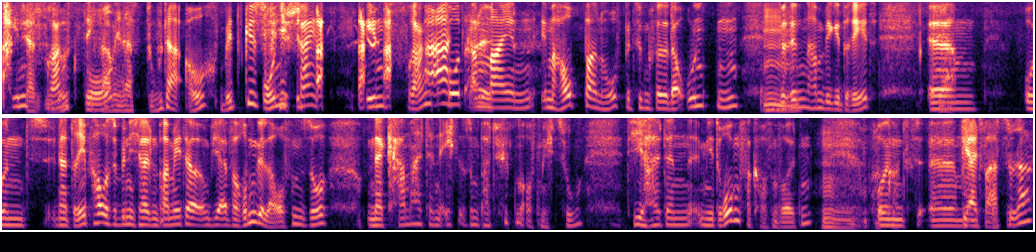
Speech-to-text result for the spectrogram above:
Ach, in ist ja Frankfurt. lustig, Fabian, dass du da auch mitgespielt Ohne Scheiß. hast. In Frankfurt am Main, im Hauptbahnhof, beziehungsweise da unten Mhm. drin haben wir gedreht. Ähm, Und in der Drehpause bin ich halt ein paar Meter irgendwie einfach rumgelaufen so und da kamen halt dann echt so ein paar Typen auf mich zu, die halt dann mir Drogen verkaufen wollten. und ähm, Wie alt warst du da?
